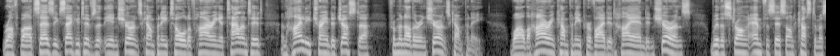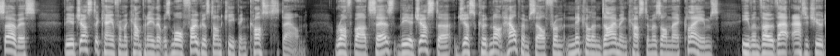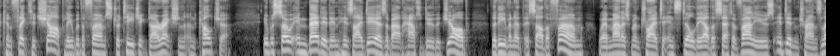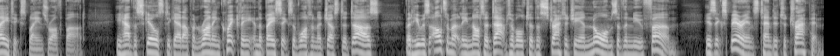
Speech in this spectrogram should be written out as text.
Rothbard says executives at the insurance company told of hiring a talented and highly trained adjuster from another insurance company, while the hiring company provided high end insurance with a strong emphasis on customer service. The adjuster came from a company that was more focused on keeping costs down. Rothbard says the adjuster just could not help himself from nickel and diming customers on their claims, even though that attitude conflicted sharply with the firm's strategic direction and culture. It was so embedded in his ideas about how to do the job that even at this other firm, where management tried to instill the other set of values, it didn't translate, explains Rothbard. He had the skills to get up and running quickly in the basics of what an adjuster does, but he was ultimately not adaptable to the strategy and norms of the new firm. His experience tended to trap him.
